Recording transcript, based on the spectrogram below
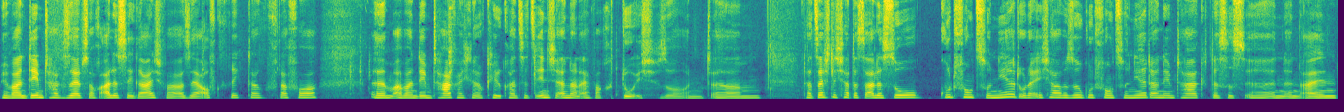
Mir war an dem Tag selbst auch alles egal, ich war sehr aufgeregt davor. Ähm, aber an dem Tag habe ich gedacht, okay, du kannst jetzt eh nicht ändern, einfach durch. So. Und ähm, tatsächlich hat das alles so gut funktioniert oder ich habe so gut funktioniert an dem Tag, dass es äh, in, in allen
